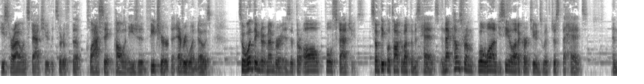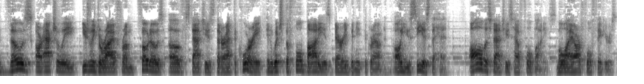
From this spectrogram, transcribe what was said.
Easter Island statue. That's sort of the classic Polynesian feature that everyone knows. So one thing to remember is that they're all full statues. Some people talk about them as heads, and that comes from well, one, you see a lot of cartoons with just the heads. And those are actually usually derived from photos of statues that are at the quarry in which the full body is buried beneath the ground. And all you see is the head. All the statues have full bodies. Moai are full figures.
